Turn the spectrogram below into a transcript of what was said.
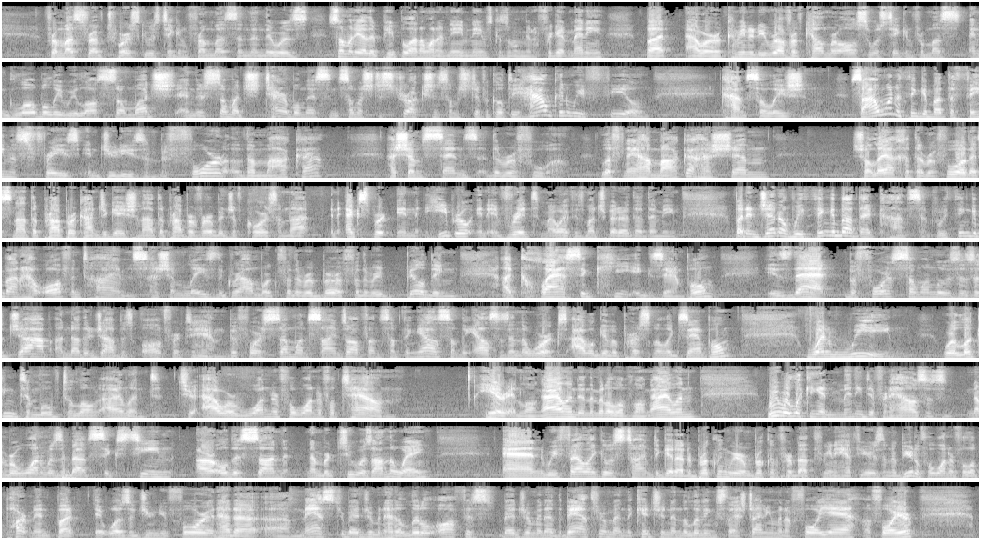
from us. Rav Twersky was taken from us, and then there was so many other people. I don't want to name names because I'm going to forget many. But our community Rav of Kelmer also was taken from us, and globally we lost so much, and there's so much terribleness and so much destruction, so much difficulty. How can we feel consolation? So I want to think about the famous phrase in Judaism: before the Makkah, Hashem sends the refuah. Lefnei HaMakkah, Hashem Sholeach at that's not the proper conjugation, not the proper verbiage, of course. I'm not an expert in Hebrew, in Ivrit. My wife is much better at that than me. But in general, we think about that concept. We think about how oftentimes Hashem lays the groundwork for the rebirth, for the rebuilding. A classic key example is that before someone loses a job, another job is offered to him. Before someone signs off on something else, something else is in the works. I will give a personal example. When we we're looking to move to Long Island, to our wonderful, wonderful town here in Long Island, in the middle of Long Island. We were looking at many different houses. Number one was about 16. Our oldest son, number two, was on the way and we felt like it was time to get out of Brooklyn. We were in Brooklyn for about three and a half years in a beautiful, wonderful apartment, but it was a junior four. It had a, a master bedroom, it had a little office bedroom, it had the bathroom and the kitchen and the living slash dining room and a foyer, a foyer.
